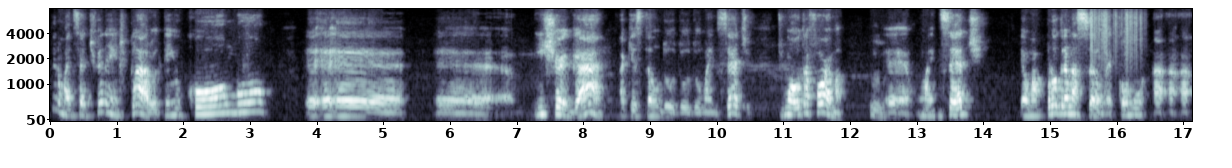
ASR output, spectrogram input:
ter um mindset diferente. Claro, eu tenho como é, é, é, é, enxergar a questão do, do, do, mindset de uma outra forma. Hum. É, o mindset é uma programação, é como a, a,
